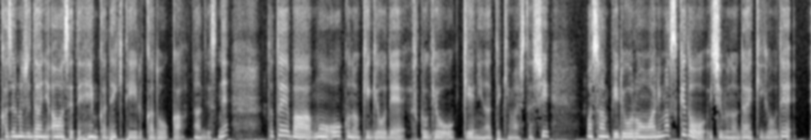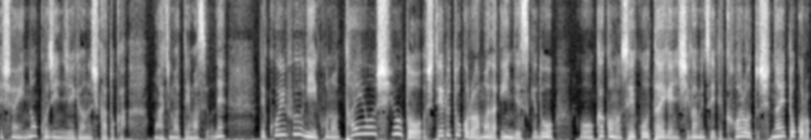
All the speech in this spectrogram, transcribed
風の時代に合わせて変化できているかどうかなんですね例えばもう多くの企業で副業 OK になってきましたし、まあ、賛否両論はありますけど一部の大企業で社員の個人事業主化とかも始まっていますよねでこういうふうにこの対応しようとしているところはまだいいんですけど過去の成功体現にしがみついて変わろうとしないところ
